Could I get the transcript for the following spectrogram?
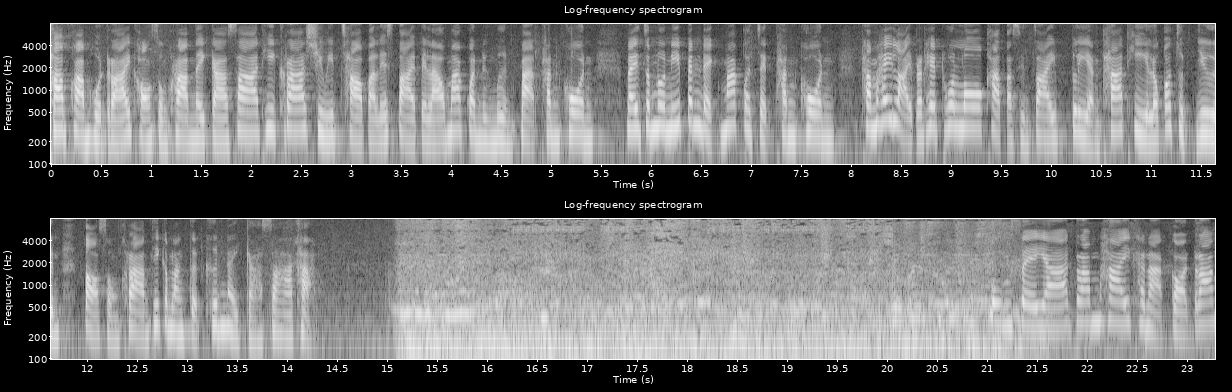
ภาพความโหดร้ายของสงครามในกาซาที่ฆ่าชีวิตชาวปาเลสไตน์ไปแล้วมากกว่า 18,000 คน ในจำนวนนี้เป็นเด็กมากกว่า 7,000 คนทำให้หลายประเทศทั่วโลกค่ะ ตัดสินใจเปลี่ยนท่าทีแล้วก็จุดยืนต่อสงครามที่กำลังเกิดขึ้นในกาซาค่ะอุมเซยาดร่ำไห้ขณะกอดร่าง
